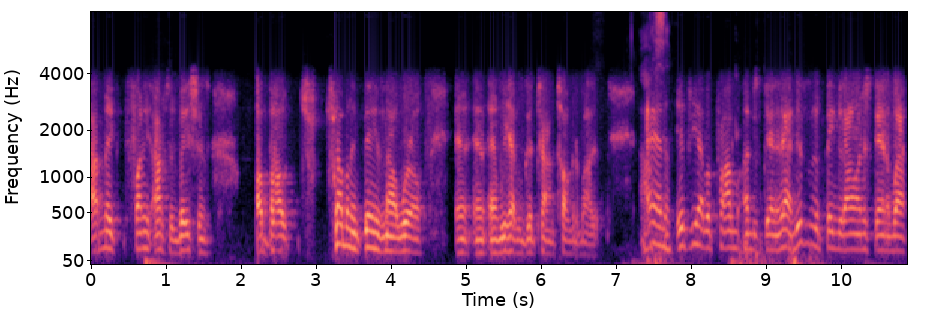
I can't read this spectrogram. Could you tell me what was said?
I make funny observations about tr- troubling things in our world, and, and, and we have a good time talking about it. awesome. And if you have a problem understanding that, and this is the thing that I don't understand why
